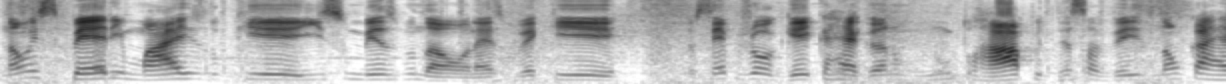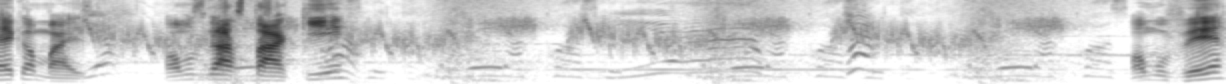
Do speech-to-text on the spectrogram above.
não espere mais do que isso mesmo não, né? Você vê que eu sempre joguei carregando muito rápido. Dessa vez não carrega mais. Vamos gastar aqui. Vamos ver.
